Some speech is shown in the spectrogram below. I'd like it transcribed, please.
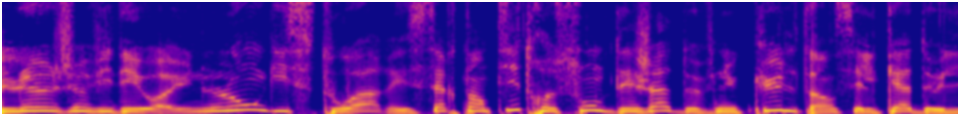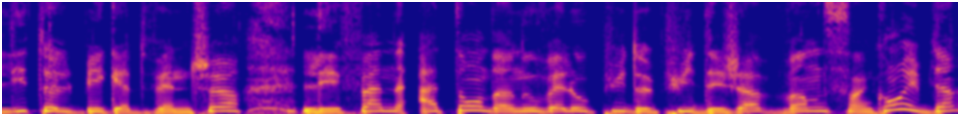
Le jeu vidéo a une longue histoire et certains titres sont déjà devenus cultes. Hein. C'est le cas de Little Big Adventure. Les fans attendent un nouvel opus depuis déjà 25 ans. Eh bien,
